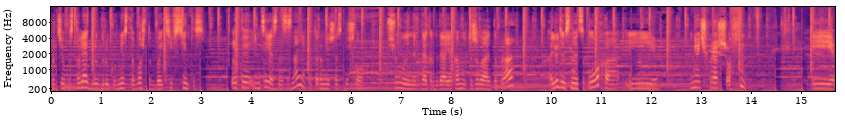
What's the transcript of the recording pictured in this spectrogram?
противопоставлять друг другу, вместо того, чтобы войти в синтез. Это интересное сознание, которое мне сейчас пришло. Почему иногда, когда я кому-то желаю добра, людям становится плохо и не очень хорошо. И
